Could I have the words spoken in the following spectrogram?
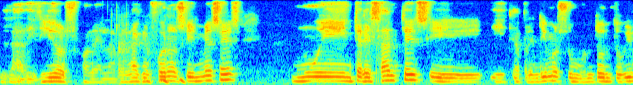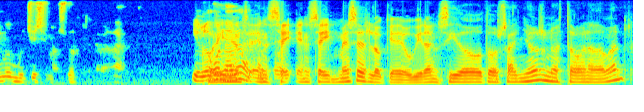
la de Dios con él. La verdad que fueron seis meses muy interesantes y, que aprendimos un montón. Tuvimos muchísima suerte, la verdad. Y luego nada, en, en, seis meses, lo que hubieran sido dos años, no estaba nada mal.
